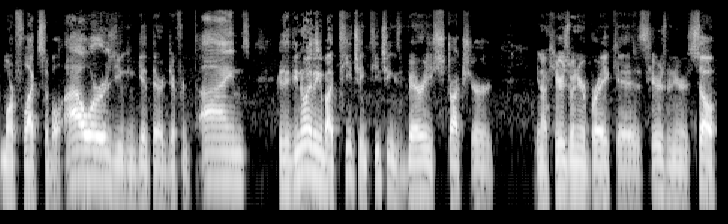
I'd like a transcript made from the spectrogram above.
more flexible hours. You can get there at different times. Because if you know anything about teaching, teaching is very structured. You know, here's when your break is. Here's when you're so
